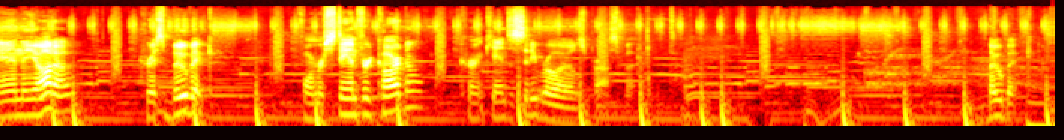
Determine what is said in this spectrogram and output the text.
And the auto, Kris Bubic, former Stanford Cardinal, current Kansas City Royals prospect. Bubic.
